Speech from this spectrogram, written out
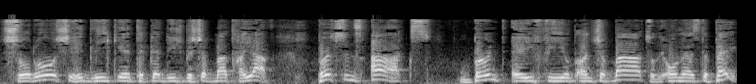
Shoro shehidlik b'Shabbat hayav. Person's ox burnt a field on Shabbat, so the owner has to pay.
